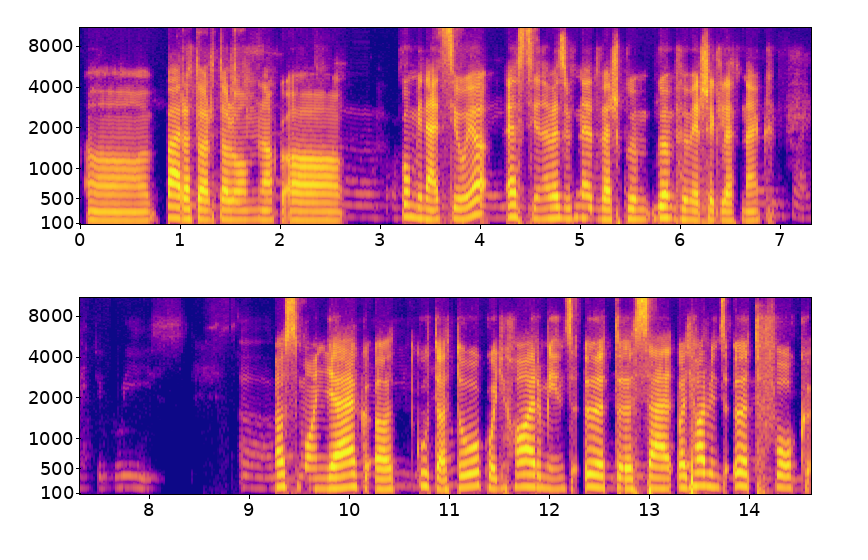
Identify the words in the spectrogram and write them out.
a páratartalomnak a kombinációja, ezt nevezük nedves gömbhőmérsékletnek azt mondják a kutatók, hogy 35, szá, vagy 35 fok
